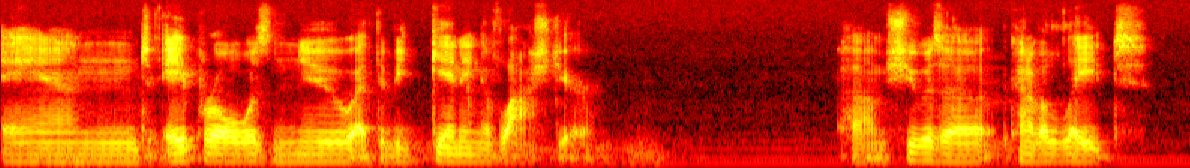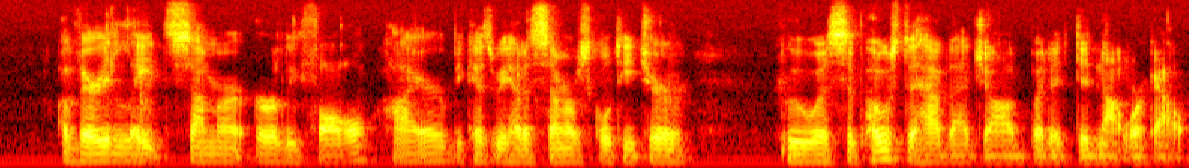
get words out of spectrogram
and April was new at the beginning of last year. Um, she was a kind of a late, a very late summer, early fall hire because we had a summer school teacher who was supposed to have that job, but it did not work out.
